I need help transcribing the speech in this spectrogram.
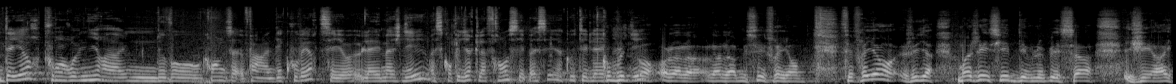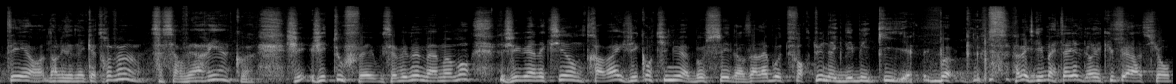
D'ailleurs, pour en revenir à une de vos grandes découvertes, c'est euh, la MHD. Est-ce qu'on peut dire que la France est passée à côté de la MHD Complètement. Oh là là, là, là mais c'est effrayant. C'est effrayant. Je veux dire, moi j'ai essayé de développer ça et j'ai arrêté dans les années 80. Ça servait à rien, quoi. J'ai tout fait. Vous savez, même à un moment, j'ai eu un accident de travail. J'ai continué à bosser dans un labo de fortune avec des béquilles, avec du matériel de récupération.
